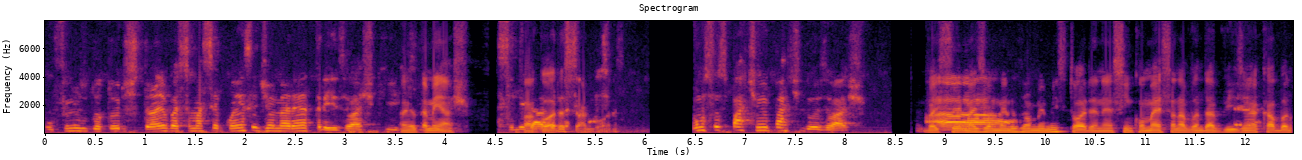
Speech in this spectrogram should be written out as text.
o filme do Doutor Estranho vai ser uma sequência de Homem-Aranha 3. Eu acho que. Ah, eu também acho. Agora sim, agora. Como se fosse parte 1 e parte 2, eu acho. Vai ah. ser mais ou menos a mesma história, né? Assim, começa na WandaVision é. e acaba no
